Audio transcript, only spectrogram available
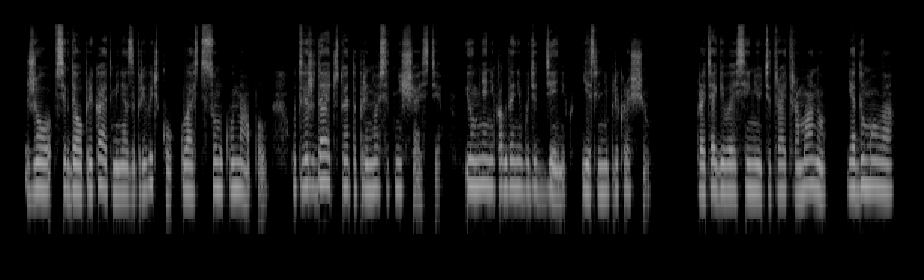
Жо всегда упрекает меня за привычку класть сумку на пол, утверждает, что это приносит несчастье, и у меня никогда не будет денег, если не прекращу. Протягивая синюю тетрадь Роману, я думала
